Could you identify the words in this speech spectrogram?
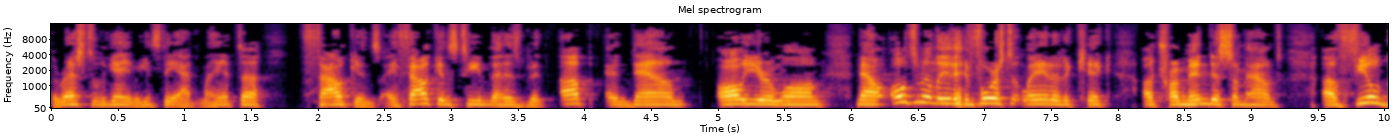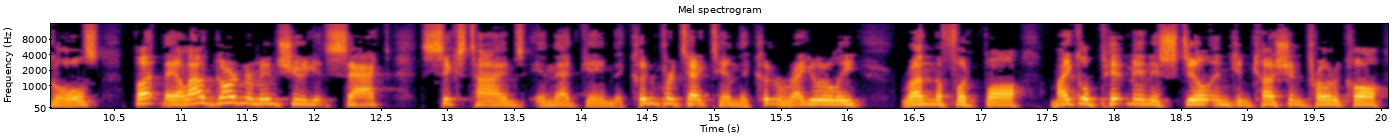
the rest of the game against the Atlanta Falcons, a Falcons team that has been up and down all year long. Now, ultimately, they forced Atlanta to kick a tremendous amount of field goals, but they allowed Gardner Minshew to get sacked six times in that game. They couldn't protect him, they couldn't regularly run the football. Michael Pittman is still in concussion protocol,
